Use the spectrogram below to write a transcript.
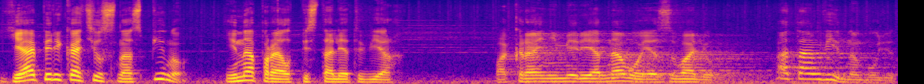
Я перекатился на спину и направил пистолет вверх. По крайней мере одного я завалю, а там видно будет.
